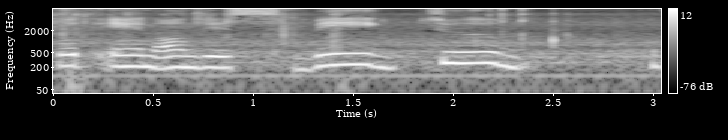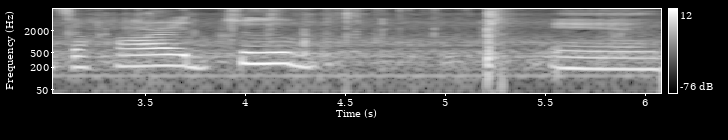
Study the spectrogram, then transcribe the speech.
put in on this big tube it's a hard tube and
